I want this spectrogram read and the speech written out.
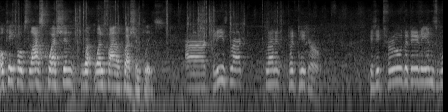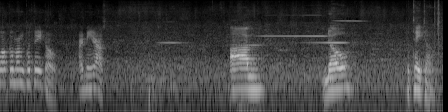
Okay, folks, last question. One, one final question, please. Uh, Gleeslack Planet Potato. Is it true that aliens walk among potato? I mean, yes. Um, no potato.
